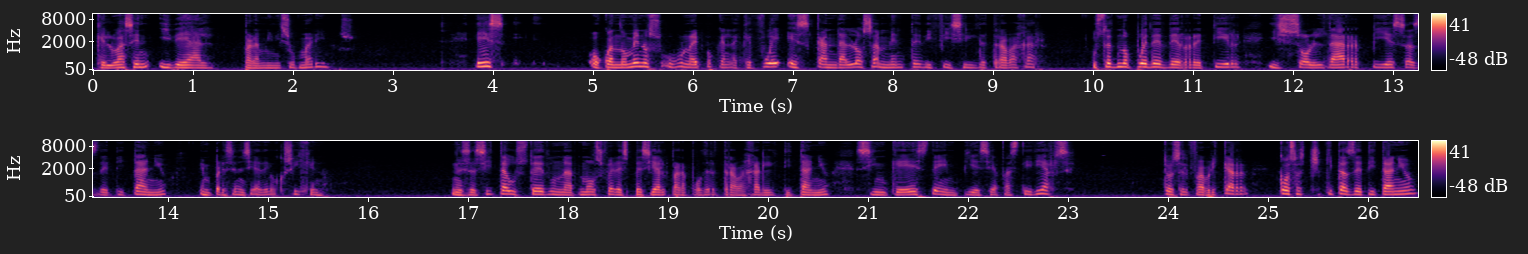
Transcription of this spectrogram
que lo hacen ideal para mini submarinos. Es o cuando menos hubo una época en la que fue escandalosamente difícil de trabajar. Usted no puede derretir y soldar piezas de titanio en presencia de oxígeno. Necesita usted una atmósfera especial para poder trabajar el titanio sin que éste empiece a fastidiarse. Entonces el fabricar cosas chiquitas de titanio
